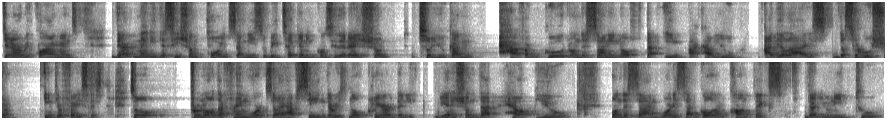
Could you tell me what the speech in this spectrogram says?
general requirements. There are many decision points that needs to be taken in consideration so you can have a good understanding of the impact, how you idealize the solution, interfaces. So from all the frameworks that I have seen, there is no clear delineation that help you understand what is that goal and context that you need to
